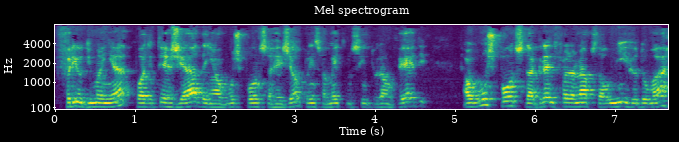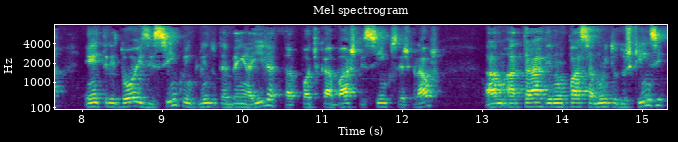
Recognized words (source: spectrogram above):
frio de manhã, pode ter geada em alguns pontos da região, principalmente no Cinturão Verde. Alguns pontos da Grande Florianópolis ao nível do mar, entre 2 e 5, incluindo também a ilha, tá? pode ficar abaixo de 5, 6 graus. À, tarde não passa muito dos 15.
